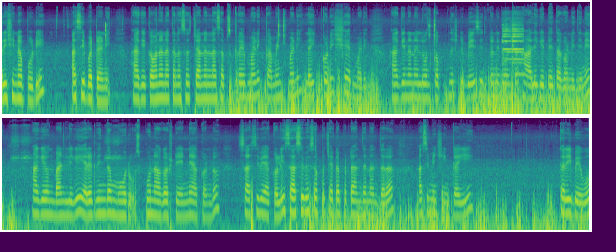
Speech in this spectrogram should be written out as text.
ಅರಿಶಿನ ಪುಡಿ, ಹಸಿ ಬಟಾಣಿ. ಹಾಗೆ ಕವನನ ಕನಸು ಚಾನಲ್ನ ಸಬ್ಸ್ಕ್ರೈಬ್ ಮಾಡಿ, ಕಮೆಂಟ್ ಮಾಡಿ, ಲೈಕ್ ಕೊಡಿ, ಶೇರ್ ಮಾಡಿ. ಹಾಗೆ ನಾನು ಇಲ್ಲಿ ಒಂದು ಕಪ್ನಷ್ಟು ಬೇಯಿಸಿಟ್ಕೊಂಡಿರುವಂತಹ ಆಲೂಗೆಡ್ಡೆ ತಗೊಂಡಿದ್ದೀನಿ. ಹಾಗೆ ಒಂದು ಬಾಣಲಿಗೆ ಎರಡರಿಂದ ಮೂರು ಸ್ಪೂನ್ ಆಗೋಷ್ಟು ಎಣ್ಣೆ ಹಾಕ್ಕೊಂಡು ಸಾಸಿವೆ ಹಾಕ್ಕೊಳ್ಳಿ ಸಾಸಿವೆ ಸ್ವಲ್ಪ ಚಟಪಟ ಅಂದ ನಂತರ ಹಸಿಮೆಣಸಿನ್ಕಾಯಿ, ಕರಿಬೇವು,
